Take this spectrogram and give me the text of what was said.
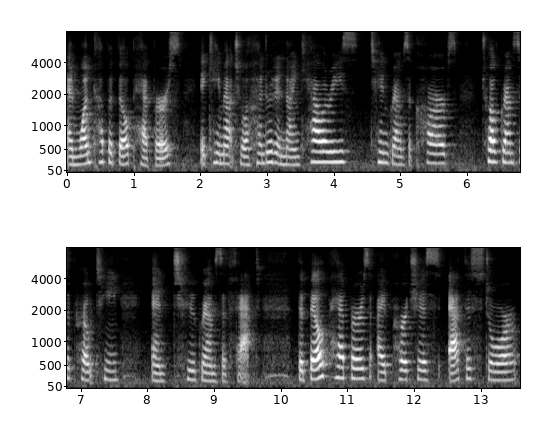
and one cup of bell peppers. It came out to 109 calories, 10 grams of carbs, 12 grams of protein, and 2 grams of fat. The bell peppers I purchased at the store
